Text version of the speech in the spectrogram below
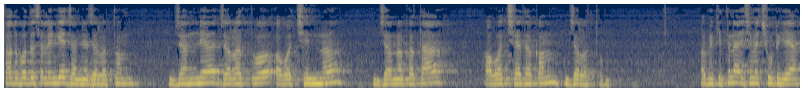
तद पद से लेंगे जन्य जलत्व। जन्य जलत्व अवच्छिन्न, जनकता अवच्छेदकम जलत्व। अभी कितना इसमें छूट गया?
